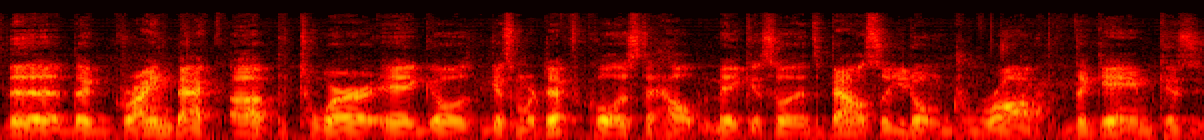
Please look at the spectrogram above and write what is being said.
the the grind back up to where it goes gets more difficult is to help make it so it's balanced, so you don't drop the game because.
